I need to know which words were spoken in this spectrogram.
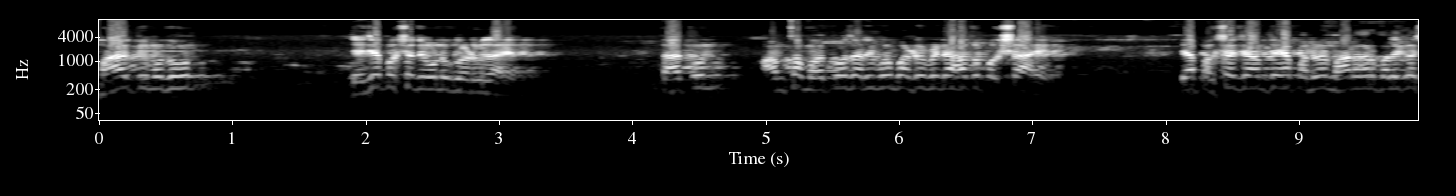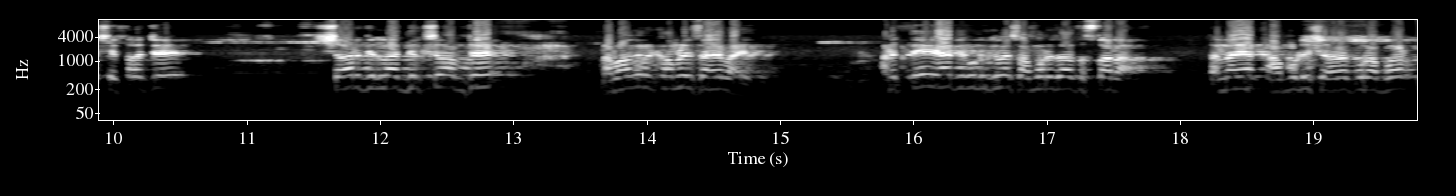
महायुतीमधून जे जे पक्ष निवडणूक लढवित आहेत त्यातून आमचा महत्त्वाचा रिपब्लिकन पार्टी हा जो पक्ष आहे या पक्षाचे आमच्या या पनवेल महानगरपालिका क्षेत्राचे शहर जिल्हाध्यक्ष आमचे प्रभाकर कांबळे साहेब आहेत. आणि ते या निवडणुकीला सामोरे जात असताना त्यांना या कामोडी शहरातून आपण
